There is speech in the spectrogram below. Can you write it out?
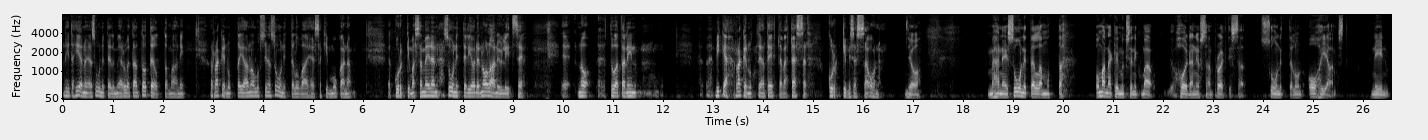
niitä hienoja suunnitelmia ruvetaan toteuttamaan, niin rakennuttaja on ollut siinä suunnitteluvaiheessakin mukana kurkkimassa meidän suunnittelijoiden olan ylitse. No tuota niin, mikä rakennuttajan tehtävä tässä kurkkimisessa on? Joo, mehän ei suunnitella, mutta oma näkemykseni, kun mä hoidan jossain projektissa suunnittelun ohjaamista, niin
